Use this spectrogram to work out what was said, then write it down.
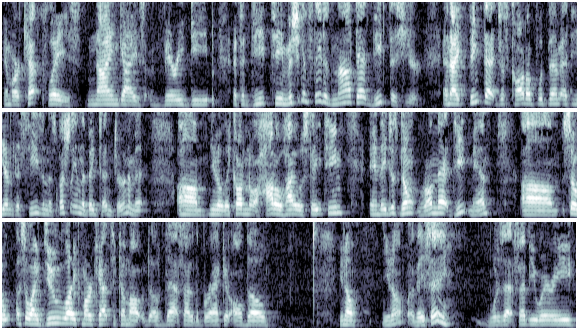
And Marquette plays nine guys very deep. It's a deep team. Michigan State is not that deep this year. And I think that just caught up with them at the end of the season, especially in the Big Ten tournament. Um, you know, they caught a hot Ohio State team, and they just don't run that deep, man. Um, so, so I do like Marquette to come out of that side of the bracket. Although, you know, you know, they say, what is that? February,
